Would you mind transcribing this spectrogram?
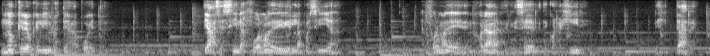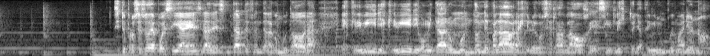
No creo que el libro te haga poeta. Te hace sí la forma de vivir la poesía, la forma de mejorar, de crecer, de corregir, de estar. Si tu proceso de poesía es la de sentarte frente a la computadora, escribir y escribir y vomitar un montón de palabras y luego cerrar la hoja y decir, listo, ya terminé un poemario, no,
